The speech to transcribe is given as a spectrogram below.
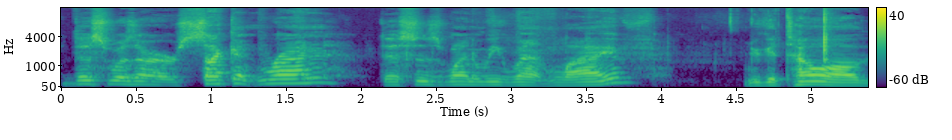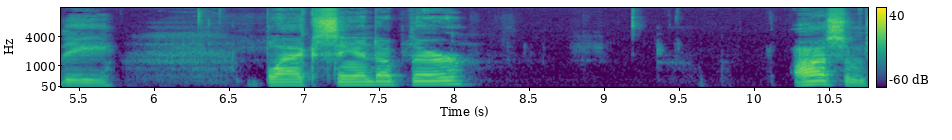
This was our second run. This is when we went live. You could tell all the black sand up there. Awesome,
